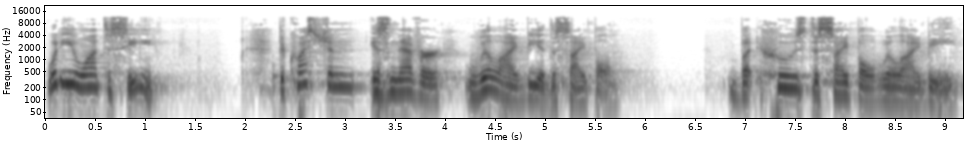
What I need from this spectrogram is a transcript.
What do you want to see? The question is never, will I be a disciple? But whose disciple will I be?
